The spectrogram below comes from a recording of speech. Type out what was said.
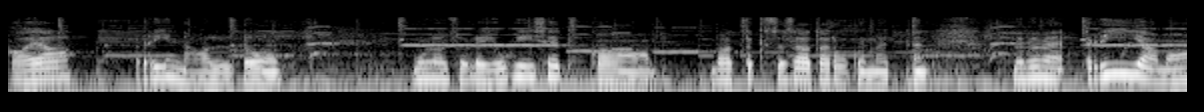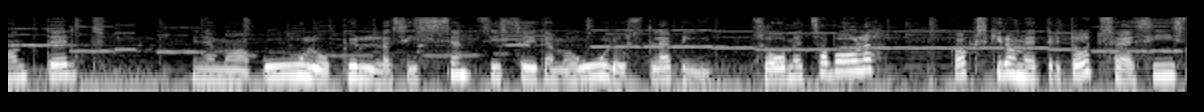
Kaja Rinaldo. mul on sulle juhised ka, vaata, kas sa saad aru, kui ma ütlen. me peame Riia maanteelt minema Uulu külla sisse, siis sõidame Uulust läbi Soometsa poole, kaks kilomeetrit otse, siis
